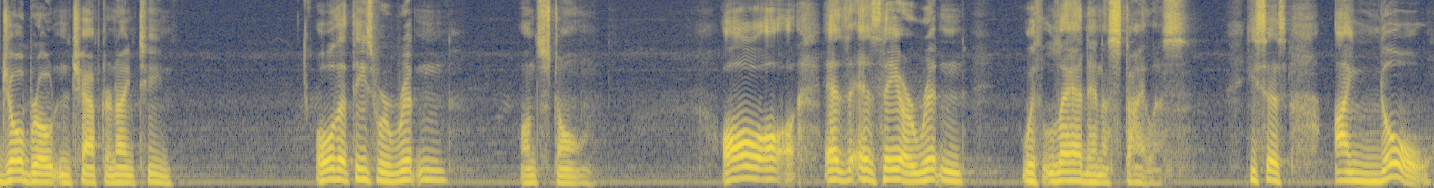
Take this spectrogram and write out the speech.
Job wrote in chapter 19, Oh, that these were written on stone. All, as, as they are written with lead and a stylus. He says, I know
